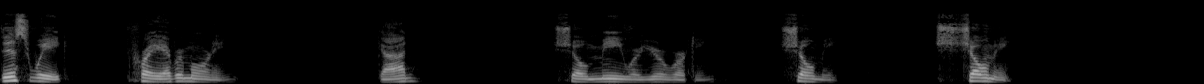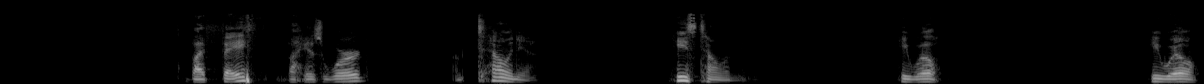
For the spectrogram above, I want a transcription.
This week, pray every morning God, show me where you're working. Show me. Show me. By faith, by His Word, I'm telling you, He's telling me. He will. He will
